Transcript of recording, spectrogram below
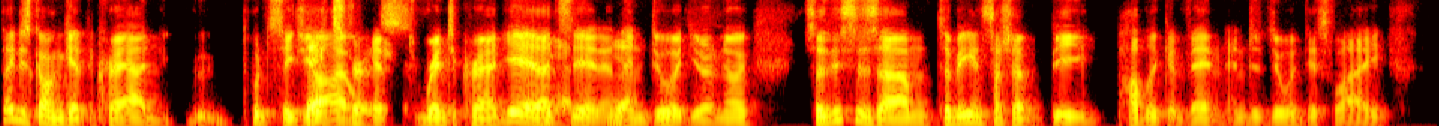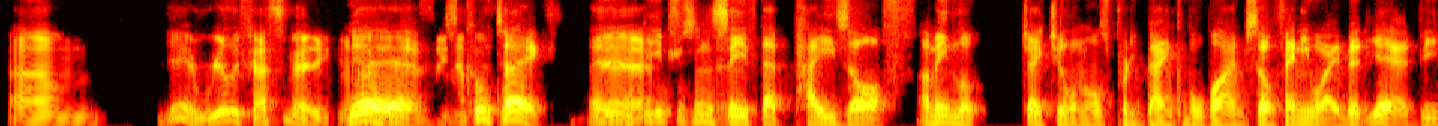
They just go and get the crowd, put CGI, get, rent a crowd. Yeah, that's Yeah, it, and yeah. then do it. You don't know. So this is um to be in such a big public event and to do it this way. Um, yeah, really fascinating. Yeah, yeah. It's a cool before. take. And it'd be interesting to see if that pays off. I mean, look, Jake Gyllenhaal's pretty bankable by himself anyway, but yeah, it'd be Yeah.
